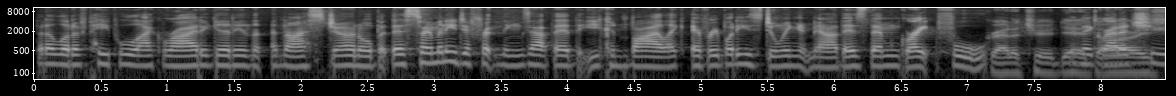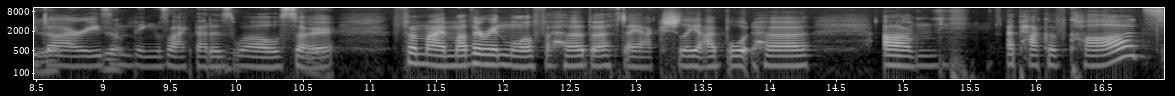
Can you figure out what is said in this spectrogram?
but a lot of people like writing it in a nice journal. But there's so many different things out there that you can buy. Like everybody's doing it now. There's them grateful Gratitude, yeah, the diaries, gratitude yeah, diaries yeah. and things like that as well. So, for my mother-in-law for her birthday, actually, I bought her um, a pack of cards,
